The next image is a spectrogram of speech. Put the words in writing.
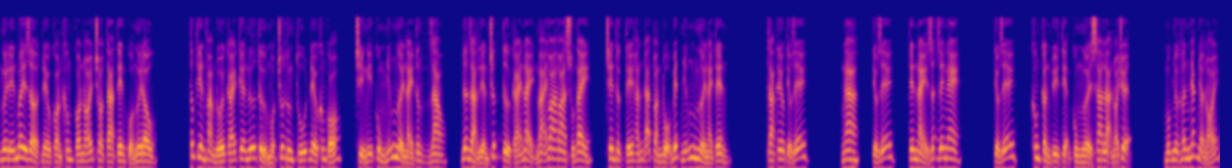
ngươi đến bây giờ đều còn không có nói cho ta tên của ngươi đâu. Tức Thiên Phàm đối cái kia nữ tử một chút hứng thú đều không có, chỉ nghĩ cùng những người này tương giao, đơn giản liền trước từ cái này mãi hoa hoa xuống tay, trên thực tế hắn đã toàn bộ biết những người này tên. Ta kêu Tiểu Dễ. Nga, Tiểu Dễ, tên này rất dễ nghe. Tiểu Dễ, không cần tùy tiện cùng người xa lạ nói chuyện. Một Nhược Hân nhắc nhở nói,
